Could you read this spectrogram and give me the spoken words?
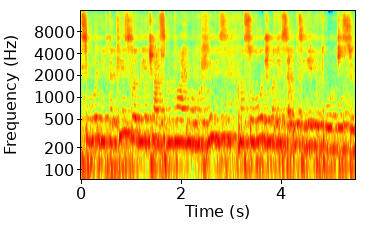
сьогодні в такий складний час ми маємо можливість насолоджуватися цією творчістю.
